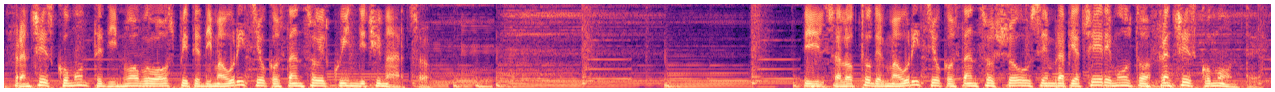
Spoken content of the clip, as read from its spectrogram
Francesco Monte di nuovo ospite di Maurizio Costanzo il 15 marzo. Il salotto del Maurizio Costanzo Show sembra piacere molto a Francesco Monte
